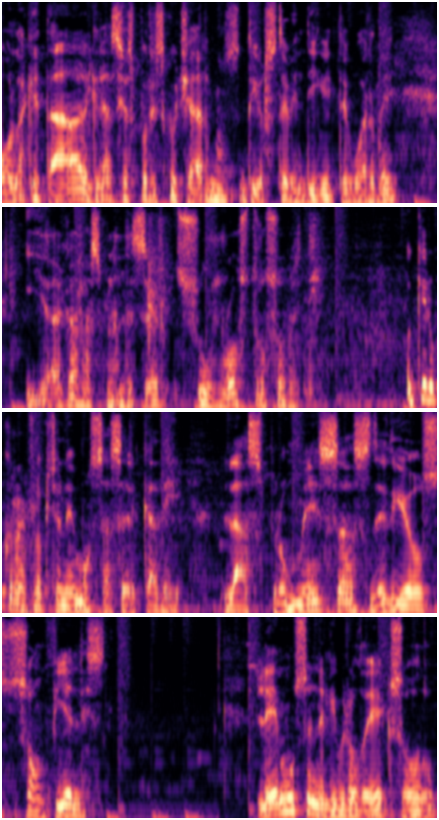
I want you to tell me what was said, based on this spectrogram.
Hola, ¿qué tal? Gracias por escucharnos. Dios te bendiga y te guarde y haga resplandecer su rostro sobre ti. Hoy quiero que reflexionemos acerca de las promesas de Dios son fieles. Leemos en el libro de Éxodo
